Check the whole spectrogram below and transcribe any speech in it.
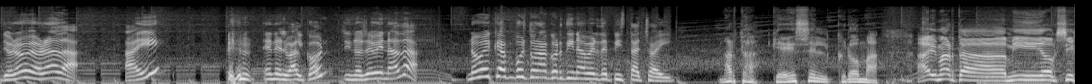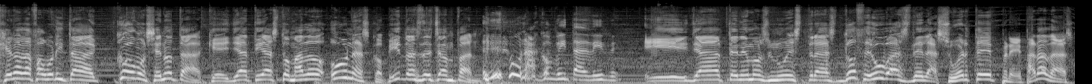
Yo no veo nada. ¿Ahí? ¿En el balcón? Si no se ve nada. ¿No ves que han puesto una cortina verde pistacho ahí? Marta, ¿qué es el croma? ¡Ay, Marta, mi oxigenada favorita! ¿Cómo se nota que ya te has tomado unas copitas de champán? una copita, dice. Y ya tenemos nuestras 12 uvas de la suerte preparadas.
